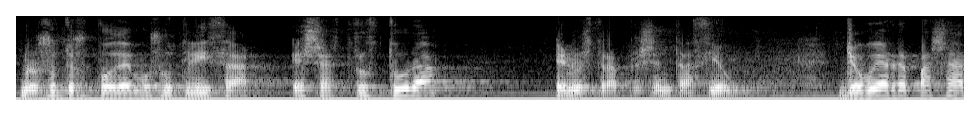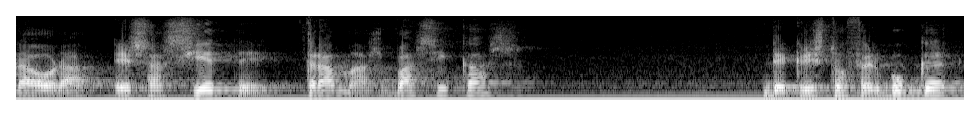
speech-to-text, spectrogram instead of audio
Nosotros podemos utilizar esa estructura en nuestra presentación. Yo voy a repasar ahora esas siete tramas básicas de Christopher Booker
